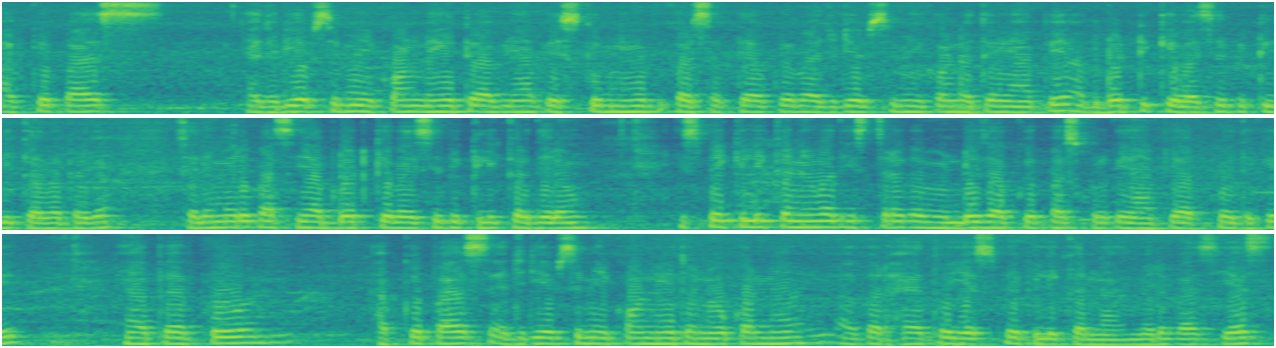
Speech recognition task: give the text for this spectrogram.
आपके पास एच डी एफ़ सी में अकाउंट नहीं तो आप यहाँ पे स्किप नहीं कर सकते। आपके पास एच डी एफ़ सी में अकाउंट है तो यहाँ पे अपडेट के वैसे भी क्लिक करना पड़ेगा। चलिए मेरे पास यहाँ अपडेट के वैसे भी क्लिक कर दे रहा हूँ। इस पर क्लिक करने के बाद इस तरह का विंडोज़ आपके पास खुल के यहाँ पे आपको देखे। यहाँ पे आपको, आपके पास एच डी एफ़ सी में अकाउंट नहीं है तो नो करना है। अगर है तो यस पे क्लिक करना है। मेरे पास यस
